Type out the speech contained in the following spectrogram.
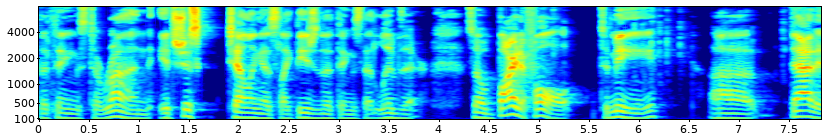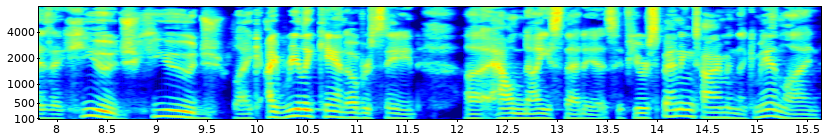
The things to run. It's just telling us like these are the things that live there. So by default, to me, uh, that is a huge, huge, like I really can't overstate uh, how nice that is. If you're spending time in the command line,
